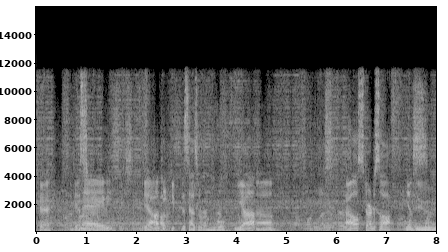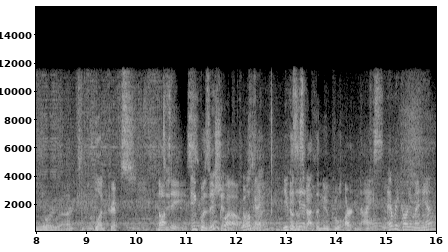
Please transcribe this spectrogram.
Okay. I guess so. Maybe. Yeah, I'll, I'll keep. This has a removal. Yup. Um, I'll start us off. Yes. We'll do uh, Blood Crypts. Inquisition. Inquo, okay. You can Because it's hit- got the new cool art. Nice. Every card in my hand,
